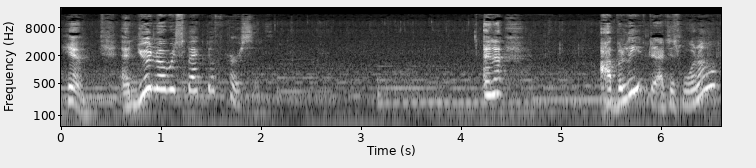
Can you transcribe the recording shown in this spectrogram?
him. And you're no respecter of persons. And I, I believed it. I just went on.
